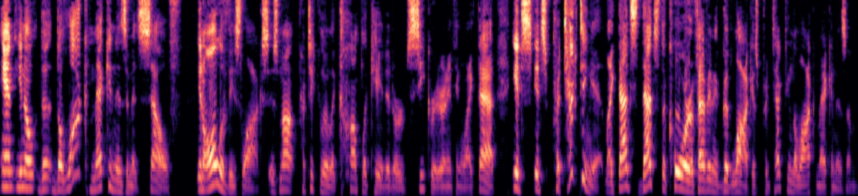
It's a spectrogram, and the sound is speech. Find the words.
And you know, the the lock mechanism itself in all of these locks is not particularly complicated or secret or anything like that. It's it's protecting it. Like that's that's the core of having a good lock is protecting the lock mechanism.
